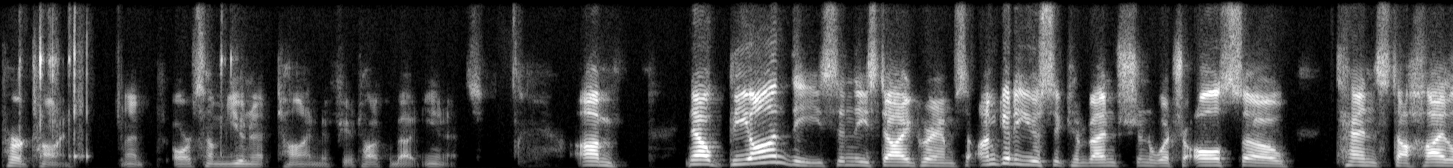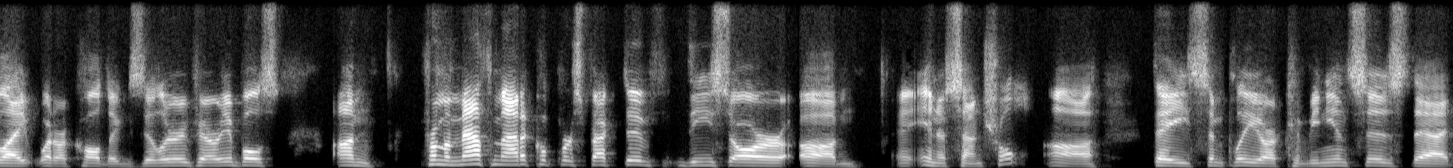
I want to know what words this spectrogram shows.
per time, or some unit time if you're talking about units. Um, now, beyond these, in these diagrams, I'm going to use a convention which also tends to highlight what are called auxiliary variables. Um, from a mathematical perspective, these are um, inessential. Uh, they simply are conveniences that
